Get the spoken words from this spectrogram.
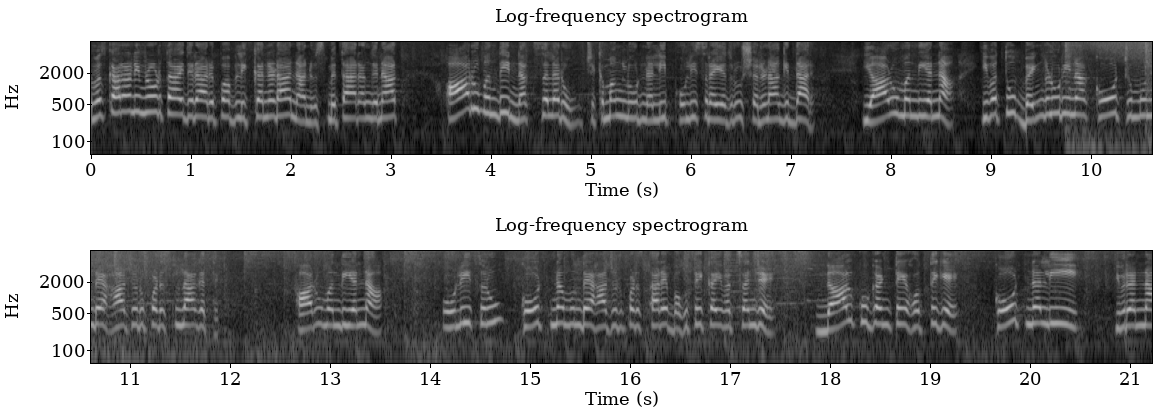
ನಮಸ್ಕಾರ, ನೀವು ನೋಡ್ತಾ ಇದ್ದೀರಾ ರಿಪಬ್ಲಿಕ್ ಕನ್ನಡ ನಾನು ಸ್ಮಿತಾ ರಂಗನಾಥ್. ಆರು ಮಂದಿ ನಕ್ಸಲರು ಚಿಕ್ಕಮಗಳೂರಿನಲ್ಲಿ ಪೊಲೀಸರ ಎದುರು ಶರಣಾಗಿದ್ದಾರೆ. ಆರು ಮಂದಿಯನ್ನ ಇವತ್ತು ಬೆಂಗಳೂರಿನ ಕೋರ್ಟ್ ಮುಂದೆ ಹಾಜರುಪಡಿಸಲಾಗತ್ತೆ? ಆರು ಮಂದಿಯನ್ನ ಪೊಲೀಸರು ಕೋರ್ಟ್ನ ಮುಂದೆ ಹಾಜರುಪಡಿಸ್ತಾರೆ. ಬಹುತೇಕ ಇವತ್ತು ಸಂಜೆ ನಾಲ್ಕು ಗಂಟೆ ಹೊತ್ತಿಗೆ ಕೋರ್ಟ್ನಲ್ಲಿ ಇವರನ್ನ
